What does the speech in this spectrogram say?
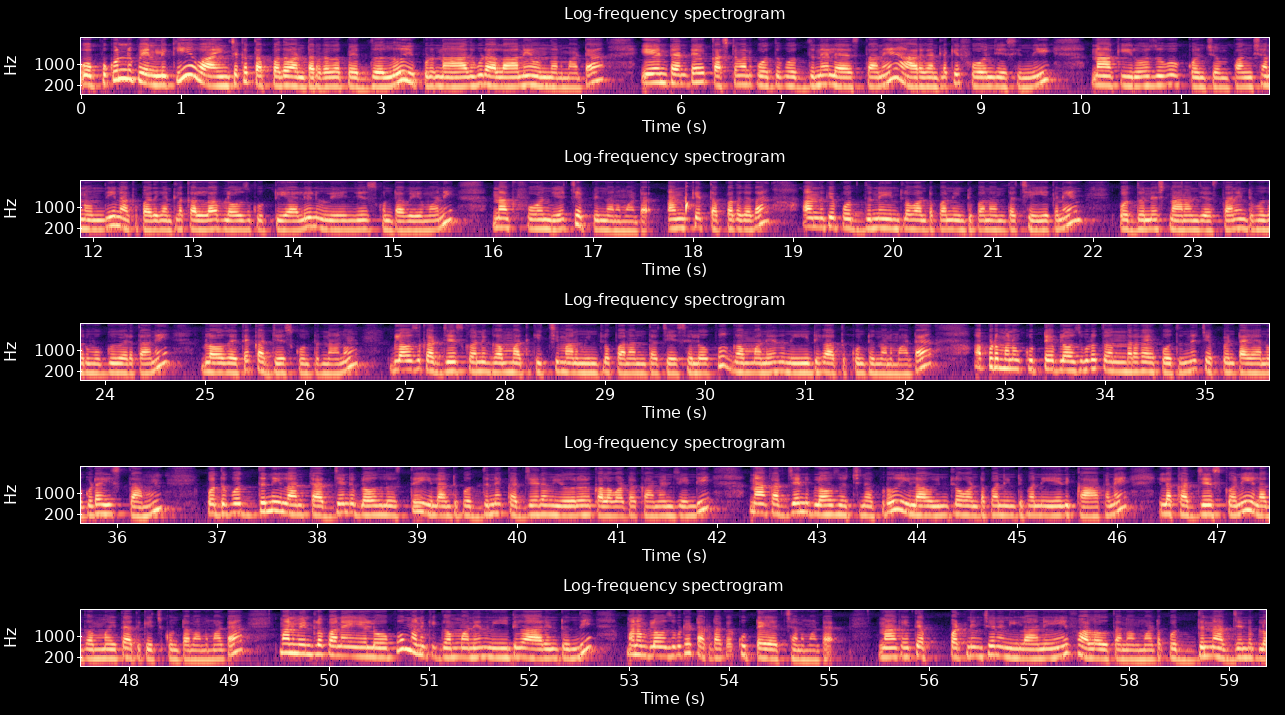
ఒప్పుకున్న పెళ్ళికి వాయించక తప్పదు అంటారు కదా పెద్దోళ్ళు. ఇప్పుడు నాది కూడా అలానే ఉందనమాట ఏంటంటే కస్టమర్ పొద్దు పొద్దునే లేస్తానే ఆరు గంటలకి ఫోన్ చేసింది. నాకు ఈరోజు కొంచెం ఫంక్షన్ ఉంది. నాకు పది గంటలకల్లా బ్లౌజ్ కుట్టియాలి. నువ్వేం చేసుకుంటావేమో అని నాకు ఫోన్ చేసి చెప్పింది అనమాట అందుకే తప్పదు కదా. అందుకే పొద్దున్నే ఇంట్లో వంట పని ఇంటి పని అంతా చేయకనే పొద్దున్నే స్నానం చేస్తాను ఇంటి ముందర ముగ్గు పెడతాను బ్లౌజ్ అయితే కట్ చేసుకుంటున్నాను. బ్లౌజ్ కట్ చేసుకొని గమ్ అతికిచ్చి మనం ఇంట్లో పని అంతా లోపు గమ్ అనేది నీట్గా అతుక్కుంటుంది అనమాట అప్పుడు మనం కుట్టే బ్లౌజ్ కూడా తొందరగా అయిపోతుంది. చెప్పిన టయాన్ని కూడా ఇస్తాము పొద్దు పొద్దున్నే ఇలాంటి అర్జెంట్ బ్లౌజులు వస్తే ఇలాంటి పొద్దున్నే కట్ చేయడం ఎవరెవరికి అలవాటో కామెంట్ చేయండి. నాకు అర్జెంట్ బ్లౌజ్ వచ్చినప్పుడు ఇలా ఇంట్లో వంట పని ఇంటి పని ఏది కాకనే ఇలా కట్ చేసుకొని ఇలా గమ్ అయితే అతికించుకుంటాను అనమాట మనం ఇంట్లో పని అయ్యేలోపు మనకి గమ్ అనేది నీట్గా ఆరింటుంది. మనం బ్లౌజ్ కూడా టకటక కుట్టేయచ్చు అనమాట నాకైతే ఎప్పటి నుంచో నేను ఇలానే ఫాలో అవుతాను అనమాట పొద్దున్న అర్జెంట్ బ్లౌజ్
